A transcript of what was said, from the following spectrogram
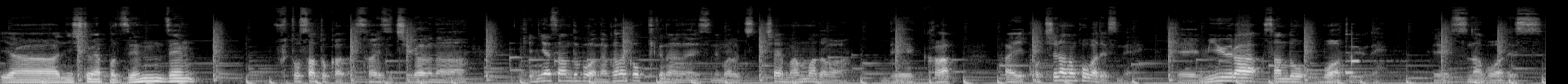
いやーにしてもやっぱ全然太さとかサイズ違うなケニアサンドボアなかなか大きくならないですね。まだちっちゃいまんまだわ。でかはいこちらの子がですね、えー、ミューラサンドボアというね、えー、砂ボアです。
